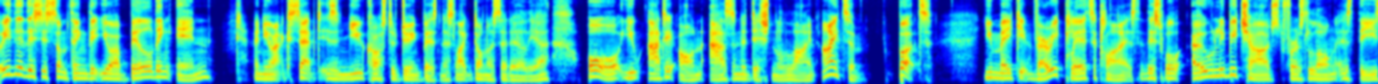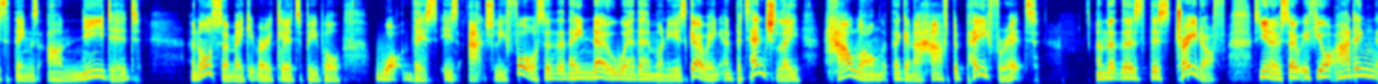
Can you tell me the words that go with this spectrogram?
either this is something that you are building in and you accept is a new cost of doing business, like Donna said earlier, or you add it on as an additional line item. But you make it very clear to clients that this will only be charged for as long as these things are needed and also make it very clear to people what this is actually for so that they know where their money is going and potentially how long they're going to have to pay for it and that there's this trade off. You know, so if you're adding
